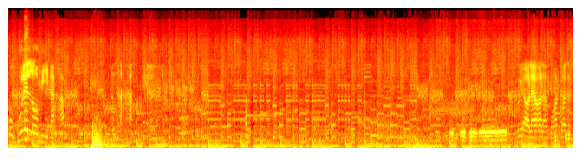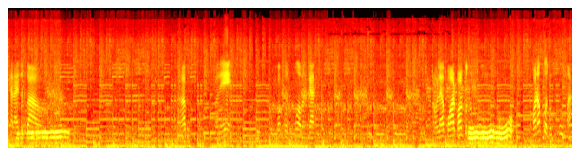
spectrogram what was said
ผมผู้เล่นโลบีดนะครับ อุ้ยเอาแล้วเอาแล้วบอสบอสจะชนะหรือเปล่าครับตอนนี้ก็กดมั่วเหมือนกันเอาแล้วบอสบอสกดโอ้ทุกโหปุ่มโอ้โหบอสต้องกดทุกปุ่มอะ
